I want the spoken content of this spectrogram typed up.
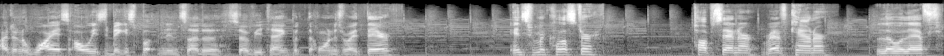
I don't know why it's always the biggest button inside a Soviet tank, but the horn is right there. Instrument cluster, top center, rev counter, lower left,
